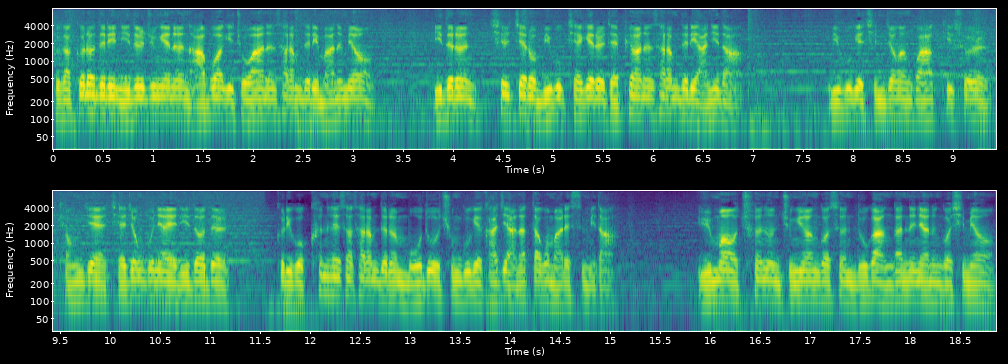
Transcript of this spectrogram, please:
그가 끌어들인 이들 중에는 아부하기 좋아하는 사람들이 많으며 이들은 실제로 미국 재계를 대표하는 사람들이 아니다. 미국의 진정한 과학 기술, 경제, 재정 분야의 리더들, 그리고 큰 회사 사람들은 모두 중국에 가지 않았다고 말했습니다. 유마오 춘은 중요한 것은 누가 안 갔느냐는 것이며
